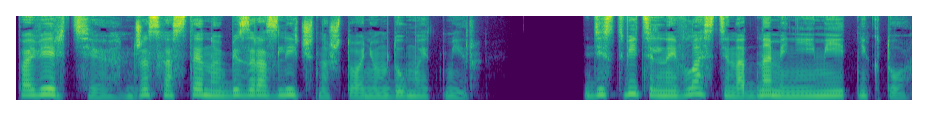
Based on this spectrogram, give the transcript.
Поверьте, Джесхастену безразлично, что о нем думает мир. Действительной власти над нами не имеет никто.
